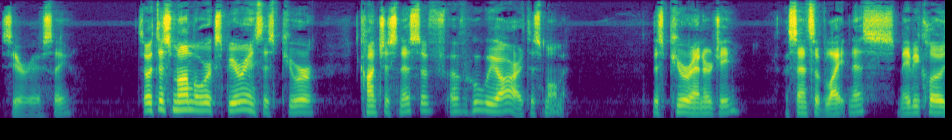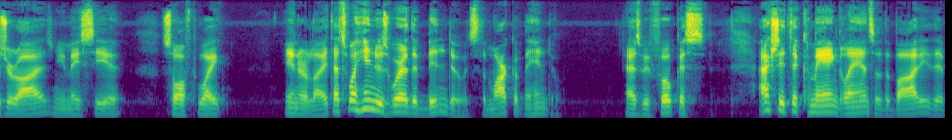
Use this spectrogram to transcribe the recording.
seriously. So at this moment, we're experiencing this pure consciousness of, of who we are at this moment. This pure energy, a sense of lightness. Maybe close your eyes and you may see a soft white inner light. That's why Hindus wear the bindu. It's the mark of the Hindu. As we focus actually at the command glands of the body, the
